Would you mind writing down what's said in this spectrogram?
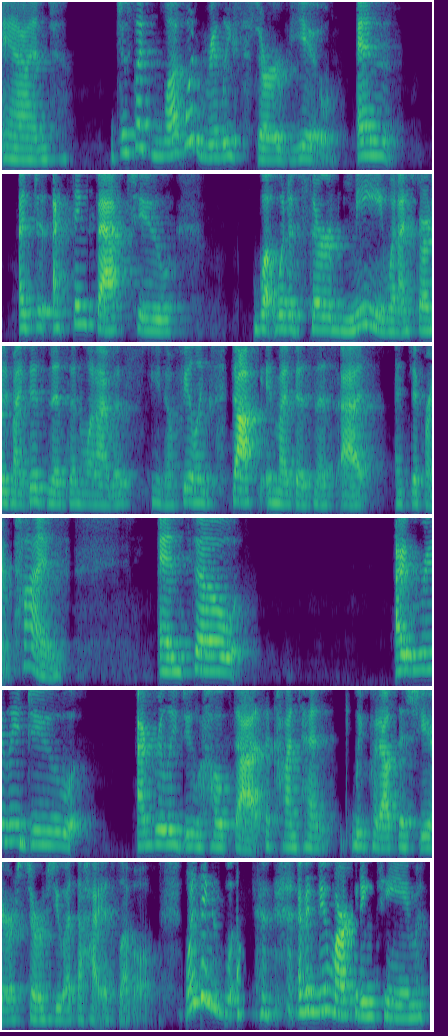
and just like what would really serve you. And I, I think back to what would have served me when I started my business and when I was, you know, feeling stuck in my business at at different times. And so I really do I really do hope that the content we put out this year serves you at the highest level. One of the things I have a new marketing team,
